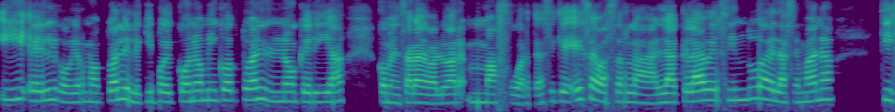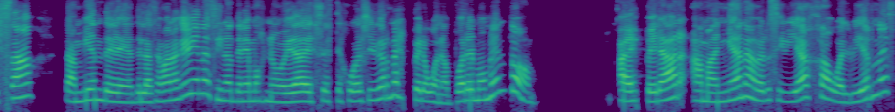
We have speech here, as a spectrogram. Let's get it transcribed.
y el gobierno actual, el equipo económico actual, no quería comenzar a devaluar más fuerte. Así que esa va a ser la, clave, sin duda, de la semana, quizá también de, de la semana que viene, si no tenemos novedades este jueves y viernes, pero bueno, por el momento a esperar a mañana a ver si viaja o el viernes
